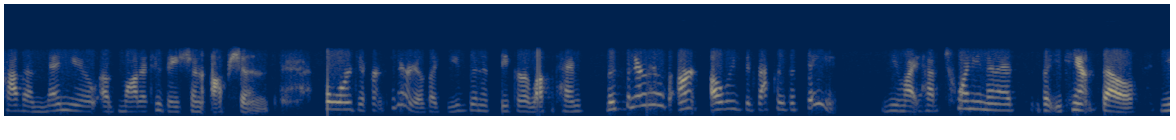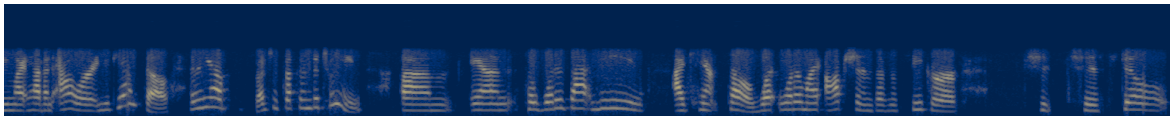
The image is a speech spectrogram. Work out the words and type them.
have a menu of monetization options for different scenarios. Like you've been a speaker lots of times, the scenarios aren't always exactly the same. You might have 20 minutes, but you can't sell. You might have an hour and you can sell. And then you have bunch of stuff in between. Um, and so, what does that mean? I can't sell. What What are my options as a speaker to to still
